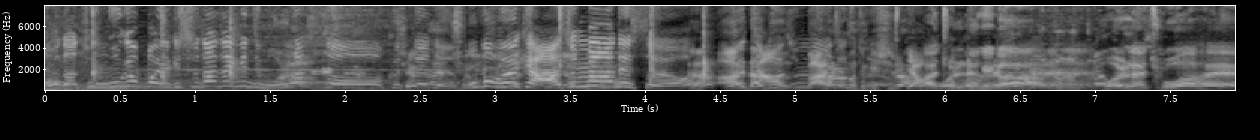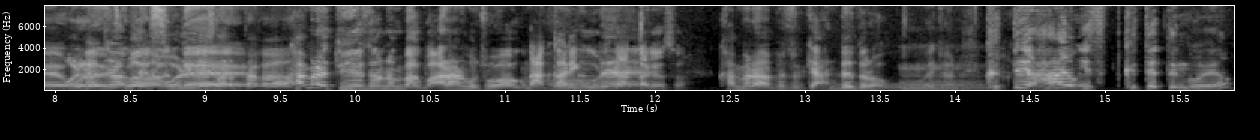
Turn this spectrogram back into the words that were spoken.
어, 나 종국이 오빠 이렇게 수다쟁인지 몰랐어, 그때는. 오빠 왜 이렇게 아줌마가 됐어요? 아왜 이렇게 나도 말하는 거 됐어요? 되게 싫어하고 아, 종국이가 원래 좋아해. 원래 좋아하는데 원래 살았다가 카메라 뒤에서는 막 말하는 거 좋아하고 막 낯가리고 낯가려서. 카메라 앞에서 그렇게 안 되더라고 예전에. 그때 하영이 그때 뜬 거예요?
